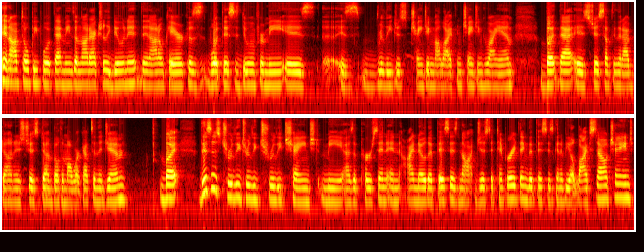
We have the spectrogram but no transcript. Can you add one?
And I've told people if that means I'm not actually doing it, then I don't care because what this is doing for me is uh, is really just changing my life and changing who I am. But that is just something that I've done is just done both of my workouts in the gym. But this has truly, truly, truly changed me as a person. And I know that this is not just a temporary thing, that this is going to be a lifestyle change.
